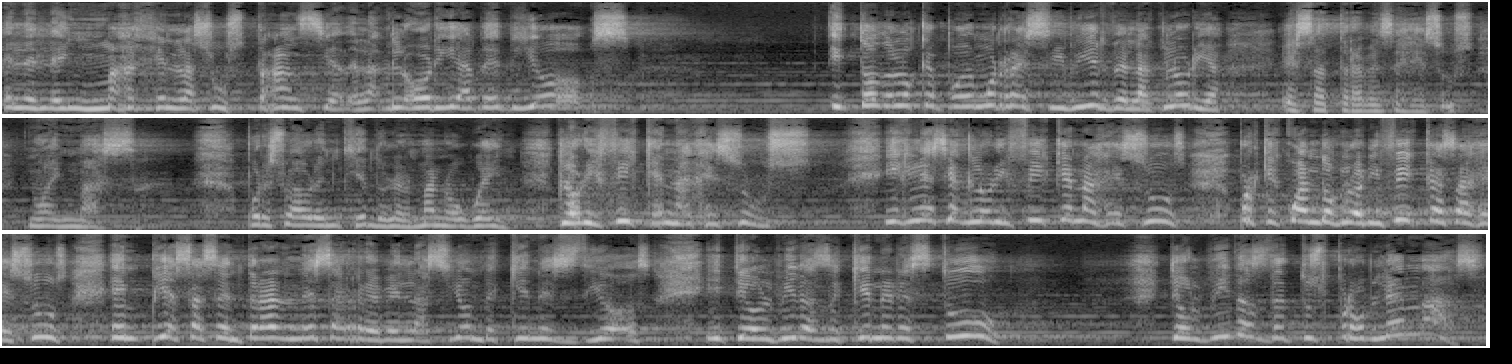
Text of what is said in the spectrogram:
Él es la imagen, la sustancia de la gloria de Dios. Y todo lo que podemos recibir de la gloria es a través de Jesús. No hay más. Por eso ahora entiendo el hermano Wayne. Glorifiquen a Jesús. Iglesia, glorifiquen a Jesús. Porque cuando glorificas a Jesús, empiezas a entrar en esa revelación de quién es Dios. Y te olvidas de quién eres tú. Te olvidas de tus problemas.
